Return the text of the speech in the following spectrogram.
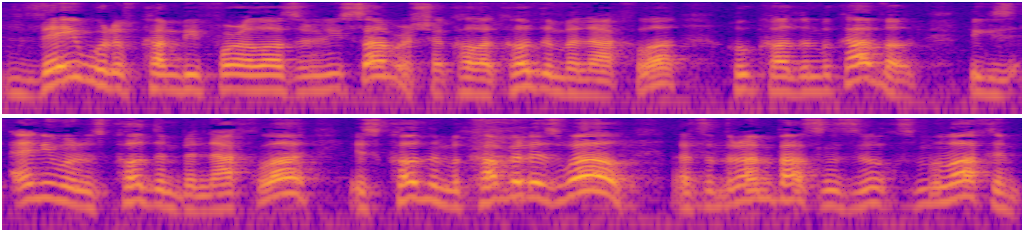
they would have come before Elazar and Yisamar. Shakala kodim benachla, who kodim bekavod. Because anyone who's kodim benachla is kodim bekavod as well. That's what the Ram passes in Zilchus Malachim.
